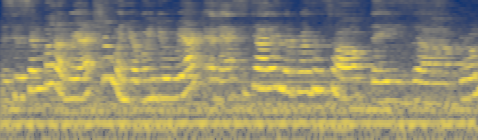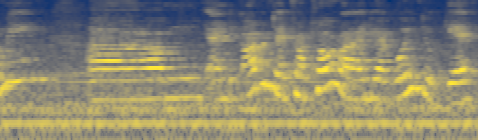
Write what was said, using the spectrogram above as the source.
This is simple a reaction. When you're going to react an acetyl in the presence of these uh, bromine um, and carbon tetrachloride. You are going to get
